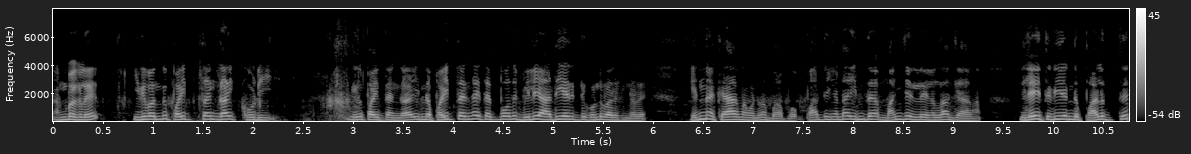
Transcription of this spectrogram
நண்பர்களே இது வந்து பைத்தங்காய் கொடி. இது பைத்தங்காய். இந்த பைத்தங்காய் தற்போது விலை அதிகரித்து கொண்டு வருகின்றது. என்ன காரணம்னு தான் பார்ப்போம். பார்த்தீங்கன்னா இந்த மஞ்சள் இலைகள்லாம் காரணம். இலை திடீரென்று பழுத்து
